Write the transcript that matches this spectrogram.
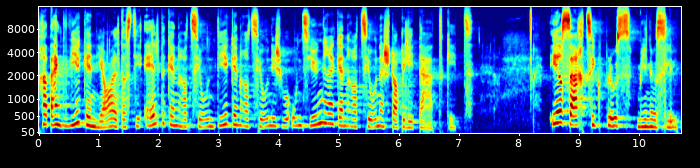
Ich habe gedacht, wie genial, dass die ältere Generation die Generation ist, die uns jüngere Generationen Stabilität gibt. Ihr 60 plus minus Leute,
